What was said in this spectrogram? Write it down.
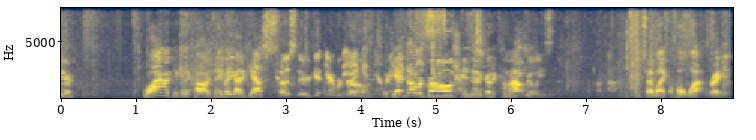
there. Why am I picking the collards? Anybody got a guess? Because they're getting They're big overgrown. and they're They're getting overgrown stuffed. and they're going to come out real easy, which I like a whole lot, right?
